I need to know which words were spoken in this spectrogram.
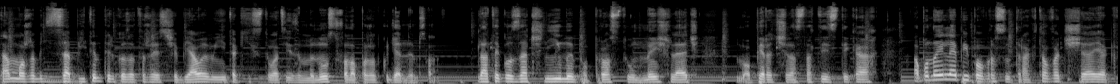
Tam można być zabitym tylko za to, że jest się białym i takich sytuacji jest mnóstwo na porządku dziennym są. Dlatego zacznijmy po prostu myśleć, opierać się na statystykach, albo najlepiej po prostu traktować się jak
